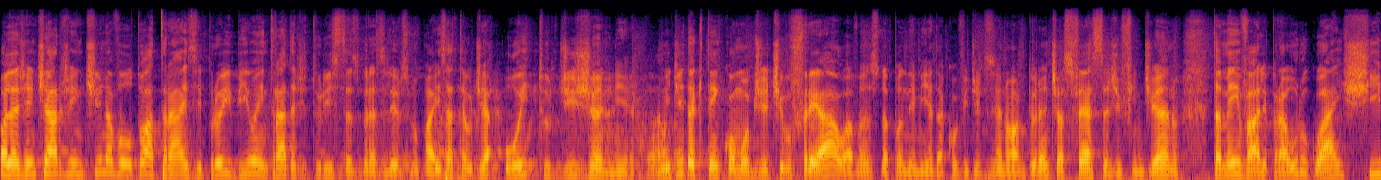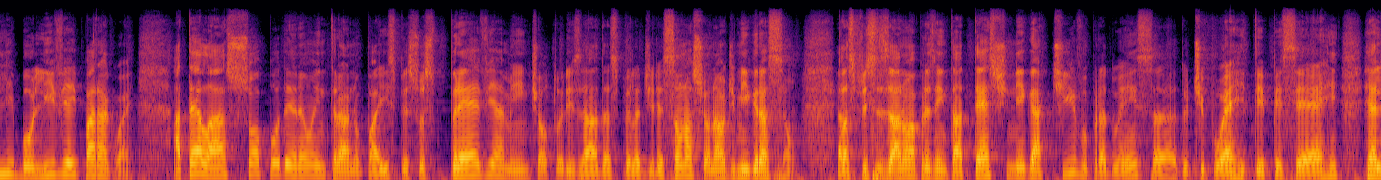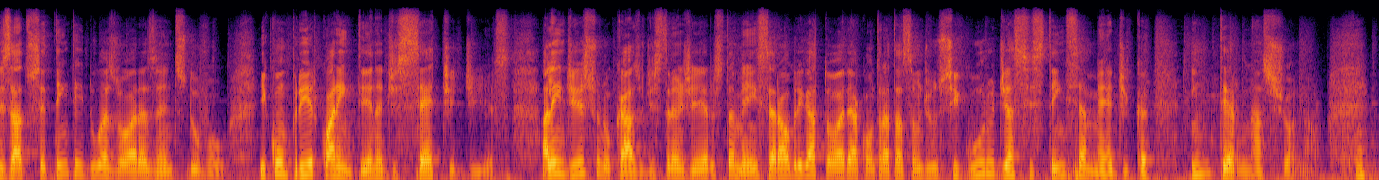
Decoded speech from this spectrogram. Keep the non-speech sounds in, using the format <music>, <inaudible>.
Olha, gente, a Argentina voltou atrás e proibiu a entrada de turistas brasileiros no país até o dia 8 de janeiro. A medida que tem como objetivo frear o avanço da pandemia da Covid-19 durante as festas de fim de ano também vale para Uruguai, Chile, Bolívia e Paraguai. Até lá, só poderão entrar no país pessoas previamente autorizadas pela Direção Nacional de Migração. Elas precisaram apresentar teste negativo para a doença do tipo RT-PCR, realizado 72 horas antes do voo e cumprir quarentena de sete dias. Além disso, no caso de estrangeiros, também será obrigatória a contratação de um seguro de assistência médica internacional.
